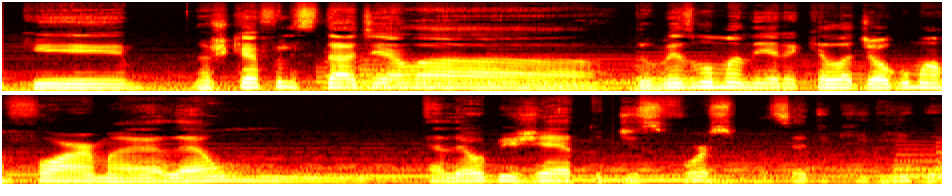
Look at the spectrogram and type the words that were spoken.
porque acho que a felicidade, ela, da mesma maneira que ela de alguma forma, ela é um, ela é objeto de esforço para ser adquirida,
